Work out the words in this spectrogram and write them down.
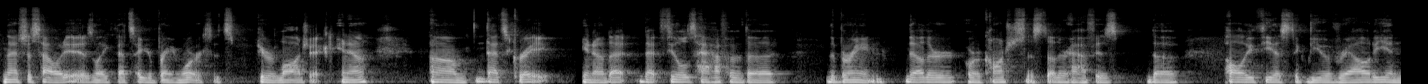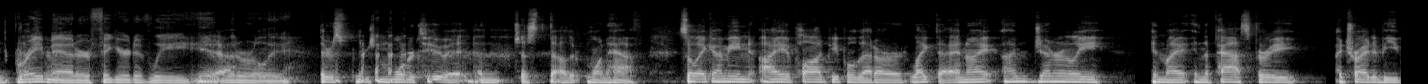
and that's just how it is. Like that's how your brain works. It's pure logic, you know um, that's great. You know that that fills half of the the brain. The other or consciousness, the other half is the polytheistic view of reality and gray matter, figuratively and yeah. literally. There's there's more to it than just the other one half. So like I mean, I applaud people that are like that, and I I'm generally in my in the past very I try to be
